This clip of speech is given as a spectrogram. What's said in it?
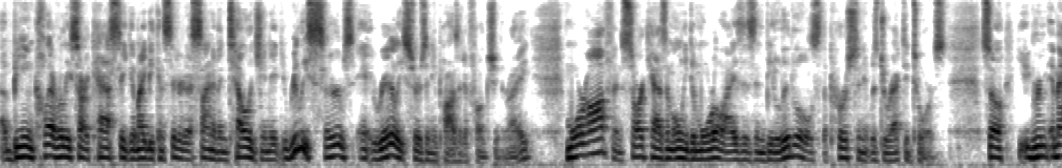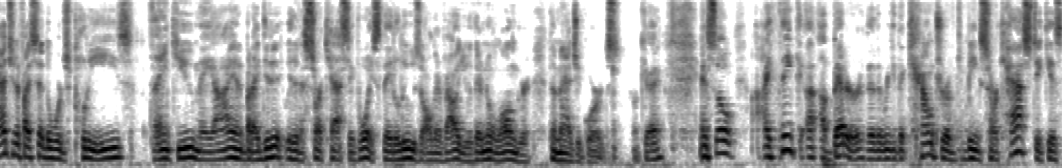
uh, being cleverly sarcastic, it might be considered a sign of intelligence. It really serves, it rarely serves any positive function, right? More often, sarcasm only demoralizes and belittles the person it was directed towards. So imagine if I said the words please, thank you, may I, but I did it in a sarcastic voice. They lose all their value. They're no longer the magic words. Okay. And so I think a, a better, the, the, the, counter of being sarcastic is,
